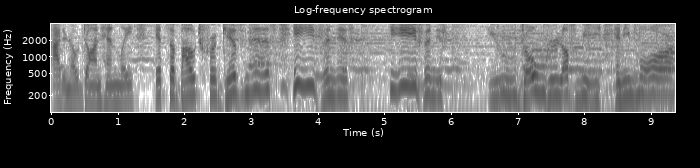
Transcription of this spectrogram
I don't know, Don Henley. It's about forgiveness, even if, even if you don't love me anymore.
